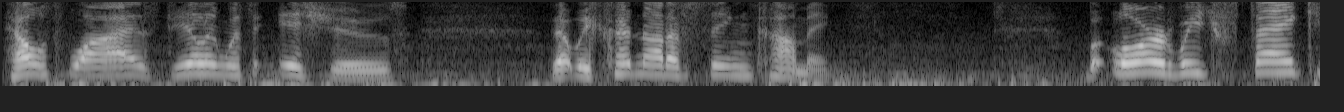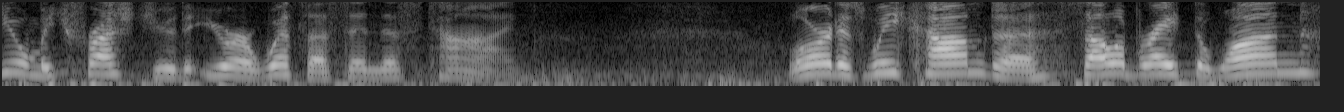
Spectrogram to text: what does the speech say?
health wise dealing with issues that we could not have seen coming. But Lord, we thank you and we trust you that you are with us in this time. Lord, as we come to celebrate the one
